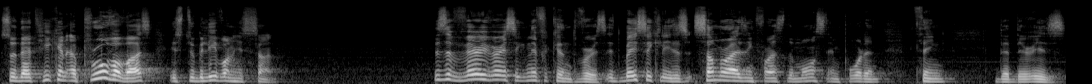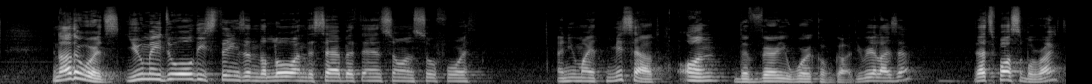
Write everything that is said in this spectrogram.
so that He can approve of us is to believe on His Son. This is a very, very significant verse. It basically is summarizing for us the most important thing that there is. In other words, you may do all these things and the law and the Sabbath and so on and so forth, and you might miss out on the very work of God. You realize that? That's possible, right?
